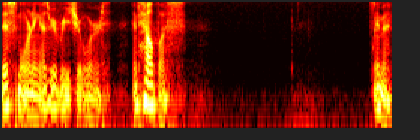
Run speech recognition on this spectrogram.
this morning as we read your word and help us. Amen.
